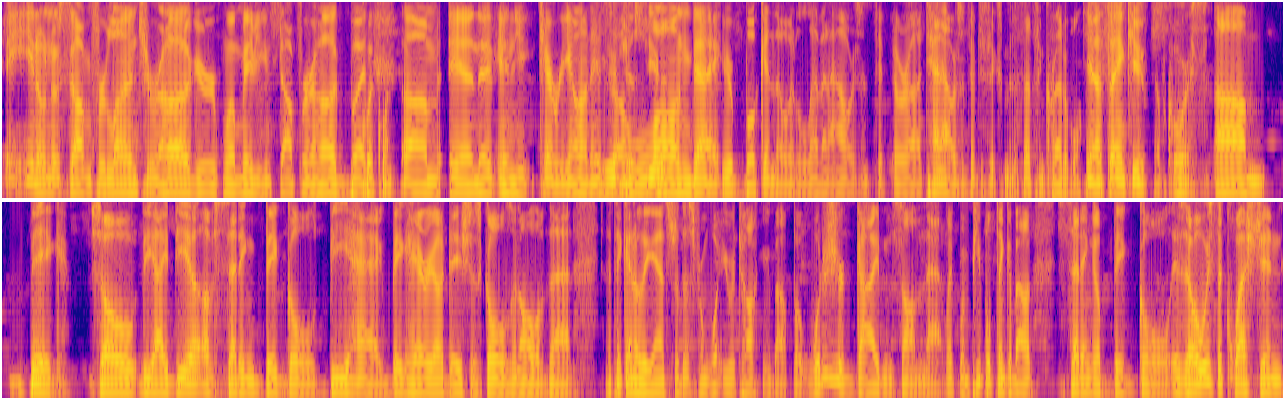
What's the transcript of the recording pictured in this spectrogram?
You know, no stopping for lunch or a hug, or well, maybe you can stop for a hug, but Quick one. Um, and and you carry on. It's You're a just- you're- long day. You're booking though at 11 hours and 50, or uh, 10 hours and 56 minutes. That's incredible. Yeah, thank you. Of course. Um, big. So the idea of setting big goals, BHAG, big, hairy, audacious goals, and all of that. I think I know the answer to this from what you were talking about. But what is your guidance on that? Like when people think about setting a big goal, is it always the question,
